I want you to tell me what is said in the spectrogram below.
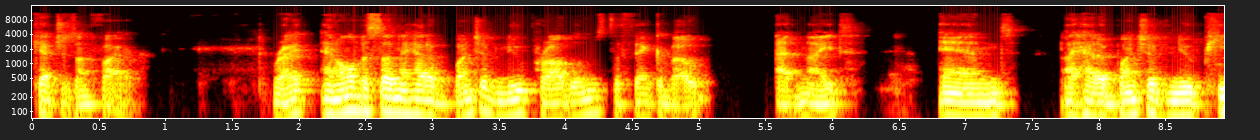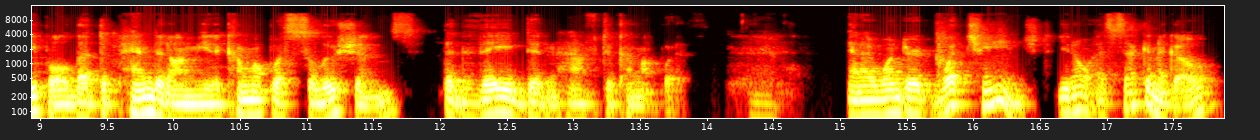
catches on fire right and all of a sudden i had a bunch of new problems to think about at night and I had a bunch of new people that depended on me to come up with solutions that they didn't have to come up with. And I wondered what changed. You know, a second ago,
